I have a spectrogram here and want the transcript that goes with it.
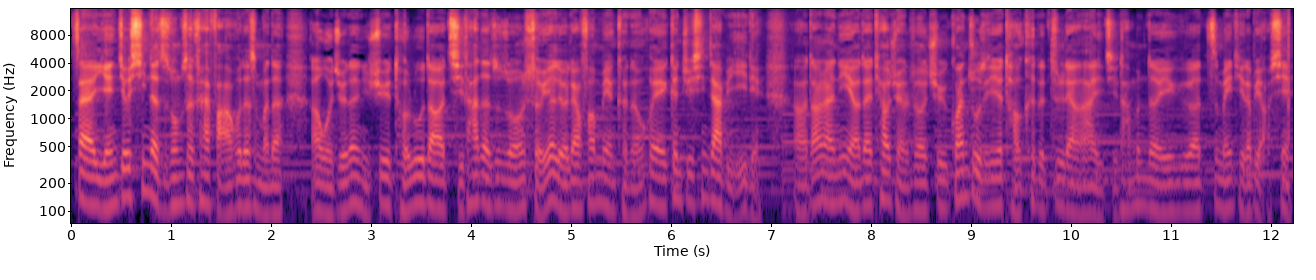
在研究新的直通车开发或者什么的啊，我觉得你去投入到其他的这种首页流量方面，可能会更具性价比一点啊。当然，你也要在挑选的时候去关注这些淘客的质量啊，以及他们的一个自媒体的表现。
